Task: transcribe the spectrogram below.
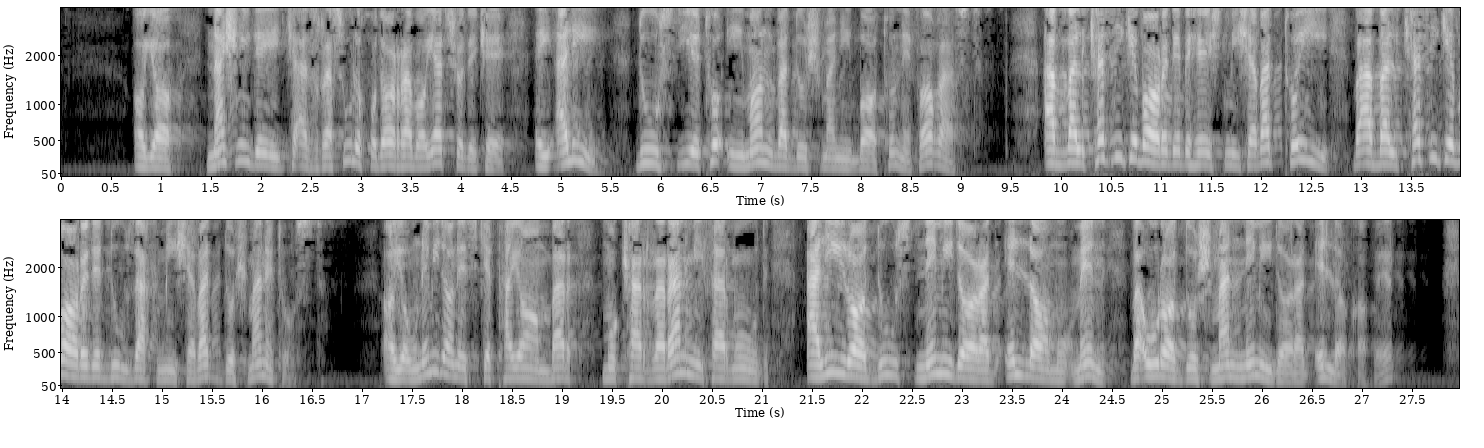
آیا نشنیده اید که از رسول خدا روایت شده که ای علی دوستی تو ایمان و دشمنی با تو نفاق است. اول کسی که وارد بهشت می شود تویی و اول کسی که وارد دوزخ می شود دشمن توست. آیا او نمی‌دانست که پیامبر مکررن میفرمود علی را دوست نمی دارد الا مؤمن و او را دشمن نمی دارد الا کافر؟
